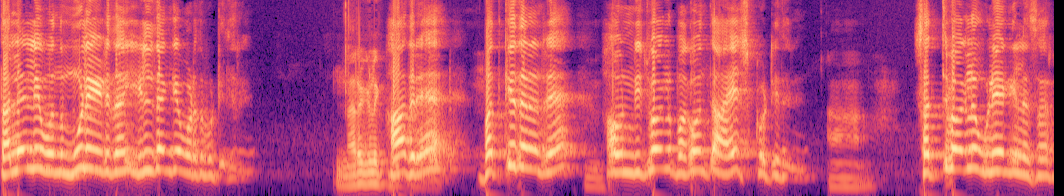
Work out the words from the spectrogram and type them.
ತಲೆಯಲ್ಲಿ ಒಂದು ಮೂಳೆ ಹಿಡಿದ ಇಳ್ದಂಗೆ ಹೊಡೆದು ಬಿಟ್ಟಿದ್ದಾರೆ. ನರಗಳಿಗೆ ಆದರೆ ಬದುಕಿದಾನಂದ್ರೆ ಅವ್ನು ನಿಜವಾಗ್ಲೂ ಭಗವಂತ ಆಯಸ್ ಕೊಟ್ಟಿದ್ದಾನೆ. ಸತ್ಯವಾಗ್ಲೂ ಉಳಿಯೋಂಗಿಲ್ಲ ಸರ್.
